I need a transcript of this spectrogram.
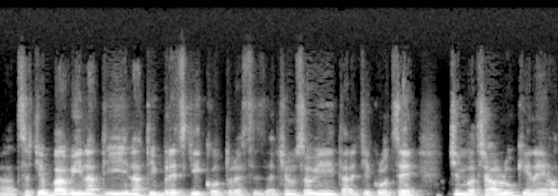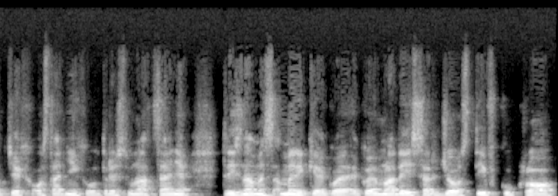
A co tě baví na té na tý britské kulturistice? Čím jsou jiní tady ti kluci, čím byl třeba Luke jiný od těch ostatních kulturistů na scéně, který známe z Ameriky, jako je, jako je mladý Sergio, Steve Kuklo,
